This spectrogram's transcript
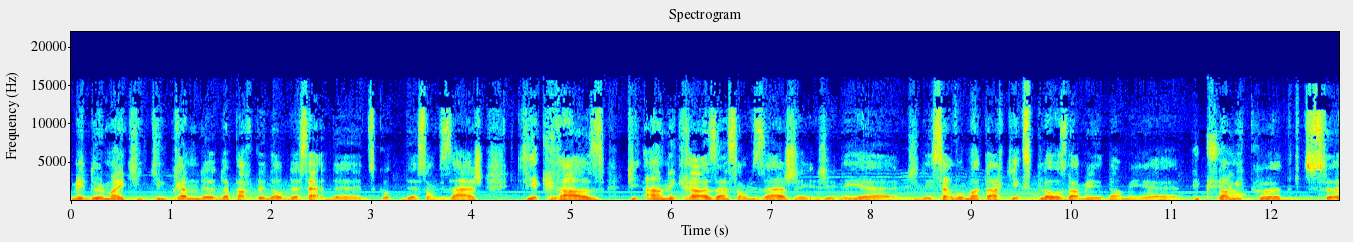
mes deux mains qui, qui le prennent de, de part et d'autre de, sa, de, du côté de son visage, qui écrasent, puis en écrasant son visage, j'ai, des, euh, des cerveaux-moteurs qui explosent dans mes, dans mes, euh, dans mes coudes, puis tout ça.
